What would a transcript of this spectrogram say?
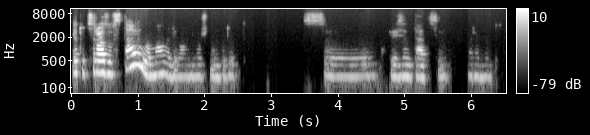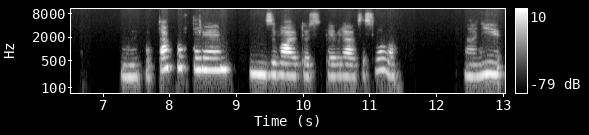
Я тут сразу вставила, мало ли вам нужно будет с э, презентацией работать. Мы вот так повторяем, называю, то есть появляется слово, они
